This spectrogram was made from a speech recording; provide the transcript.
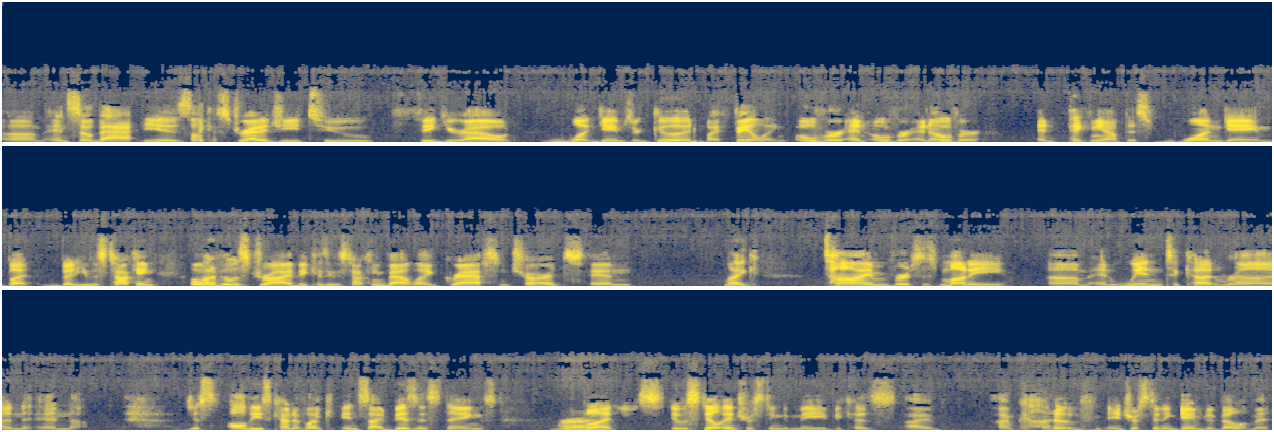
Um, and so that is like a strategy to figure out what games are good by failing over and over and over and picking out this one game. But but he was talking a lot of it was dry because he was talking about like graphs and charts and like time versus money um, and when to cut and run and just all these kind of like inside business things. Right. But it was still interesting to me because I I'm kind of interested in game development.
